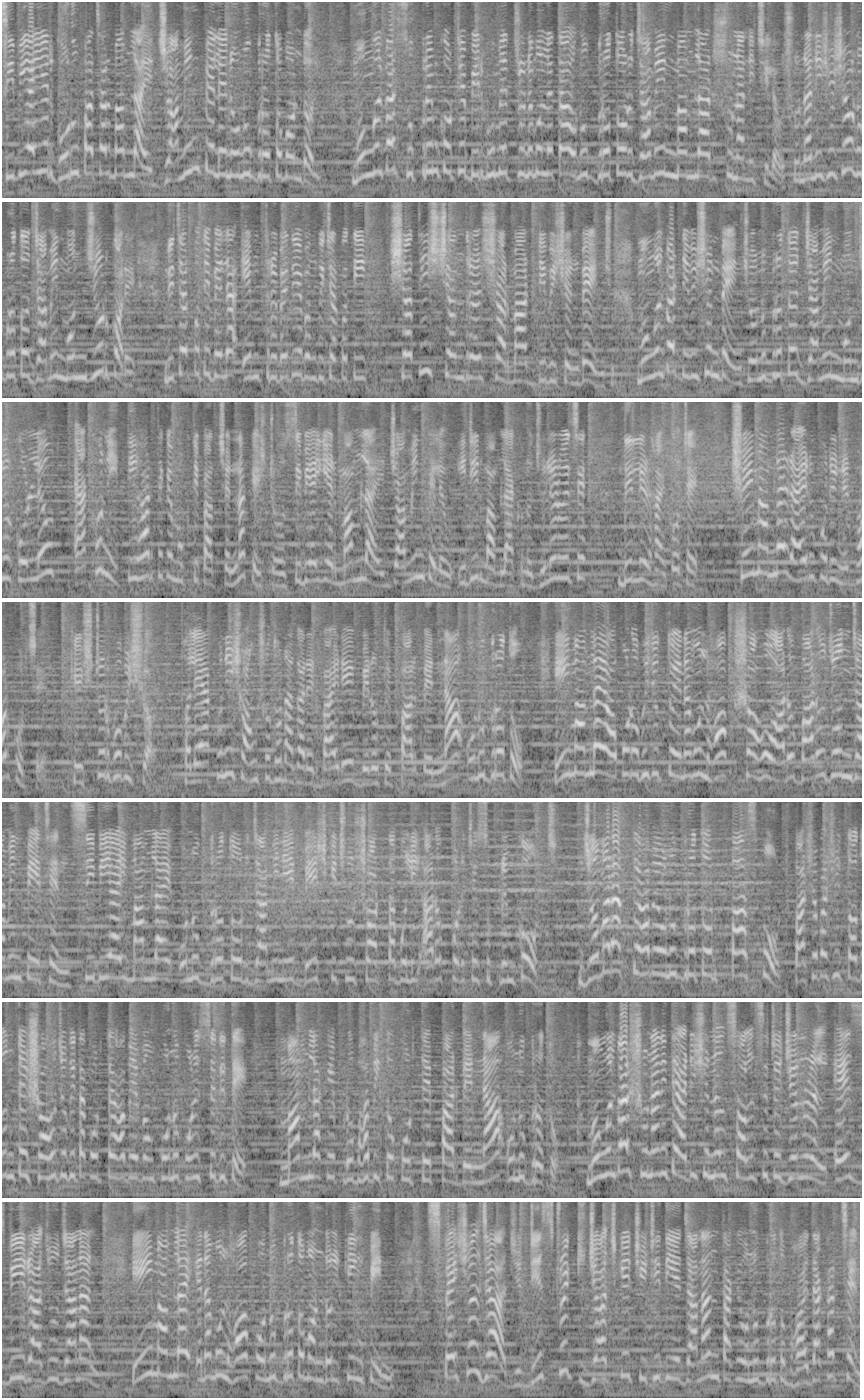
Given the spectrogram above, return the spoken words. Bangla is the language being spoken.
সিবিআই এর গরু পাচার মামলায় জামিন পেলেন অনুব্রত মণ্ডল। মঙ্গলবার সুপ্রিম কোর্টে বীরভূমের তৃণমূল নেতা অনুব্রতর জামিন মামলার শুনানি ছিল। শুনানি শেষে অনুব্রত জামিন মঞ্জুর করে বিচারপতি বেলা এম ত্রিবেদী এবং বিচারপতি সতীশ চন্দ্র শর্মার ডিভিশন বেঞ্চ। মঙ্গলবার ডিভিশন বেঞ্চ অনুব্রত জামিন মঞ্জুর করলেও এখনই তিহার থেকে মুক্তি পাচ্ছেন না কেষ্ট। সিবিআই এর মামলায় জামিন পেলেও ইডির মামলা এখনও ঝুলে রয়েছে দিল্লির হাইকোর্টে। সেই মামলায় রায়ের উপরই নির্ভর করছে কেষ্টর ভবিষ্যৎ। ফলে এখনই সংশোধনাগারের বাইরে বেরোতে পারবেন না অনুব্রত। এই মামলায় অপর অভিযুক্ত এনামুল হক সহ আরও বারো জন জামিন পেয়েছেন। সিবিআই মামলায় অনুব্রতর জামিনে বেশ কিছু শর্তাবলী আরোপ করেছে সুপ্রিম কোর্ট। জমা রাখতে হবে অনুব্রতর পাসপোর্ট, পাশাপাশি তদন্তে সহযোগিতা করতে হবে এবং কোনো পরিস্থিতিতে মামলাকে প্রভাবিত করতে পারবে না অনুব্রত। মঙ্গলবার শুনানিতে additional solicitor general S V Raju জানান, এই মামলায় এনামুল হক, অনুব্রত মণ্ডল, কিংপিন। স্পেশাল জাজ, ডিস্ট্রিক্ট জাজকে চিঠি দিয়ে জানান তাকে অনুব্রত ভয় দেখাচ্ছেন।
